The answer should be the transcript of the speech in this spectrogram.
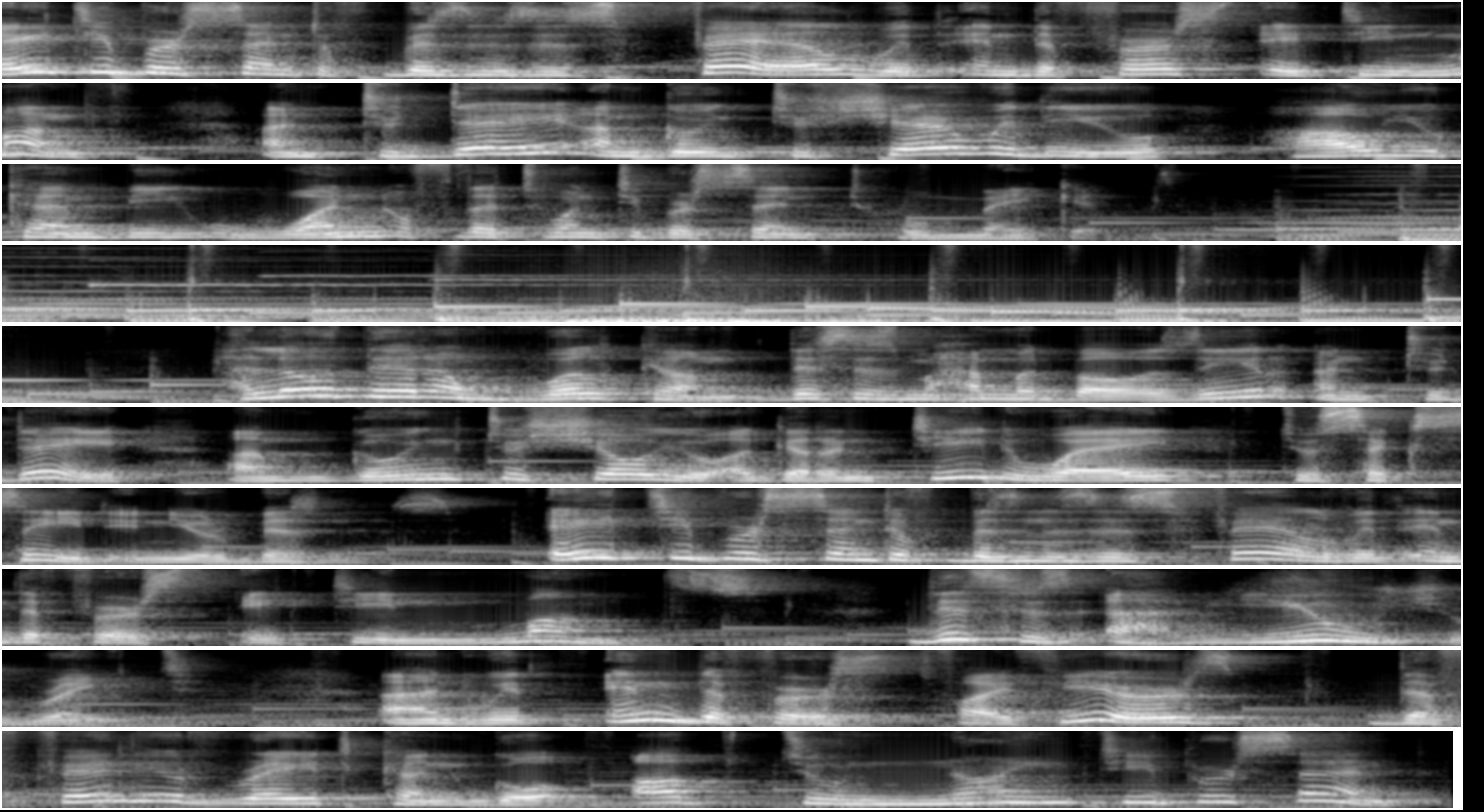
80% of businesses fail within the first 18 months and today I'm going to share with you how you can be one of the 20% who make it. Hello there and welcome. This is Muhammad Bawazir and today I'm going to show you a guaranteed way to succeed in your business. 80% of businesses fail within the first 18 months. This is a huge rate. And within the first five years, the failure rate can go up to 90%.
